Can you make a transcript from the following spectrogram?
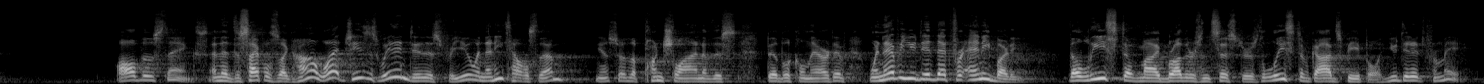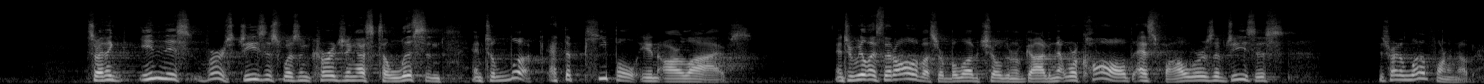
all those things. And the disciples are like, huh, what? Jesus, we didn't do this for you. And then he tells them, you know, sort of the punchline of this biblical narrative. Whenever you did that for anybody, the least of my brothers and sisters, the least of God's people, you did it for me. So I think in this verse, Jesus was encouraging us to listen and to look at the people in our lives and to realize that all of us are beloved children of God and that we're called as followers of Jesus to try to love one another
